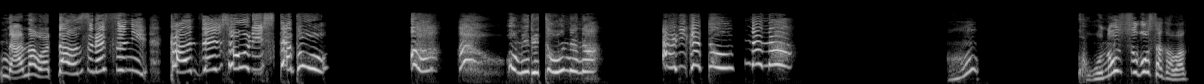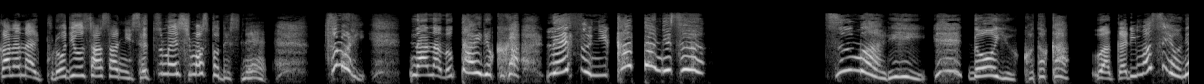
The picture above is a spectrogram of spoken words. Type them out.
ナナはダンスレッスンに完全勝利したとあ、おめでとうナナありがとうナナんこの凄さがわからないプロデューサーさんに説明しますとですね、つまり、ナナの体力がレッスンに勝ったんです。つまり、どういうことかわかりますよね。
